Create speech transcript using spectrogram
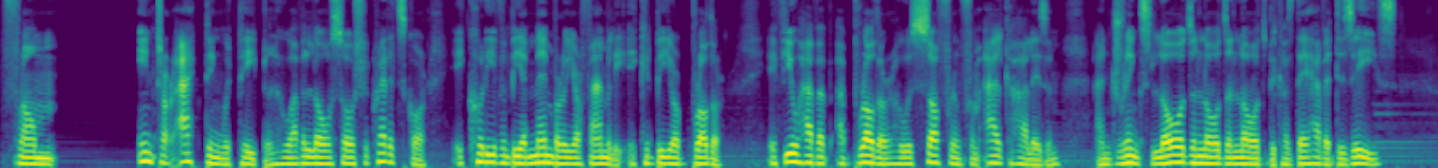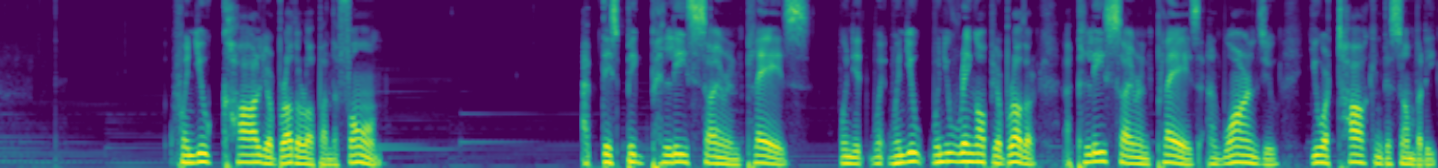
from interacting with people who have a low social credit score. It could even be a member of your family, it could be your brother. If you have a, a brother who is suffering from alcoholism and drinks loads and loads and loads because they have a disease, when you call your brother up on the phone, this big police siren plays when you when you when you ring up your brother, a police siren plays and warns you you are talking to somebody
